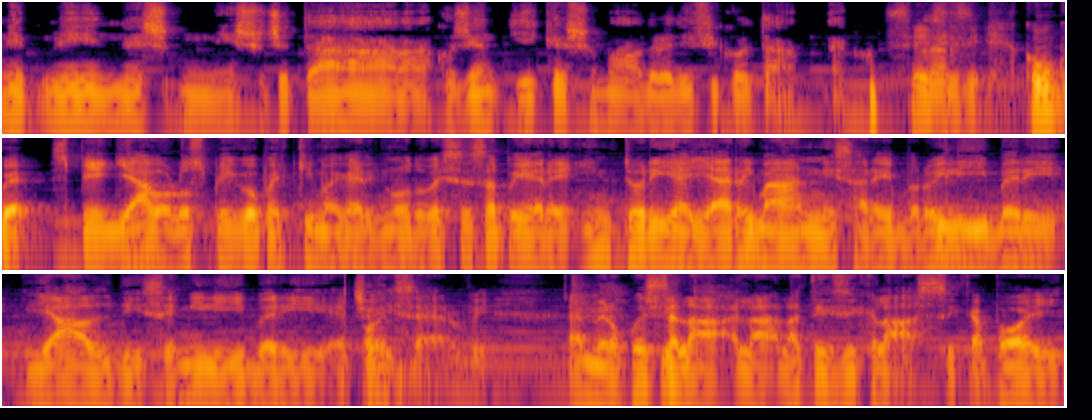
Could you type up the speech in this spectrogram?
in, in, società così antiche insomma ho delle difficoltà ecco. sì, sì, sì. comunque spieghiamo lo spiego per chi magari non lo dovesse sapere in teoria gli arrimanni sarebbero i liberi gli aldi semiliberi e sì. poi i servi almeno questa sì. è la, la, la, tesi classica poi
